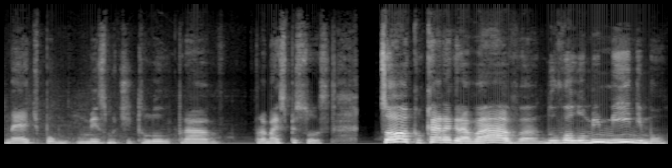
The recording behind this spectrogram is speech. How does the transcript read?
né? Tipo, o mesmo título pra mais pessoas. Só que o cara gravava no volume mínimo.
